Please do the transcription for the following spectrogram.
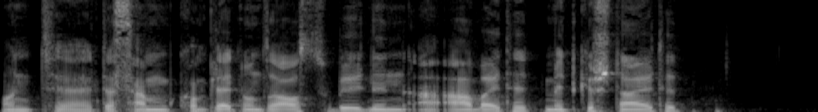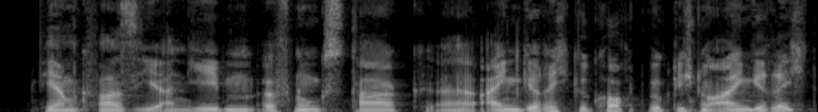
Und äh, das haben komplett unsere Auszubildenden erarbeitet, mitgestaltet. Wir haben quasi an jedem Öffnungstag äh, ein Gericht gekocht, wirklich nur ein Gericht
